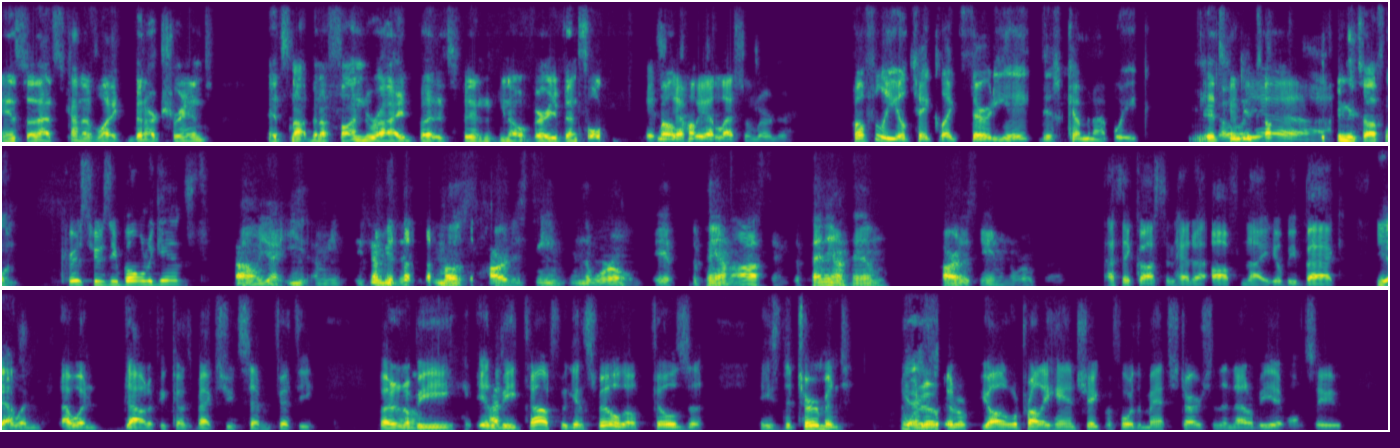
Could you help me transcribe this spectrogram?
And so that's kind of like been our trend. It's not been a fun ride, but it's been, you know, very eventful. It's Well, definitely a lesson learner. Hopefully, you'll take like 38 this coming up week. It's oh, gonna be yeah. Oh, tough it's gonna be a tough one. Chris, who's he bowling against? Oh yeah, he, I mean, it's gonna be the most hardest team in the world if depending on Austin. Depending on him, hardest game in the world. For. I think Austin had an off night. He'll be back. Yeah, I Yeah. wouldn't I wouldn't doubt if he comes back to shoot 750. But it'll Um, be it'll I- be tough against Phil though. Phil's uh, he's determined. Yeah, it'll, he's- it'll, y'all will probably handshake before the match starts, and then that'll be it. Won't say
